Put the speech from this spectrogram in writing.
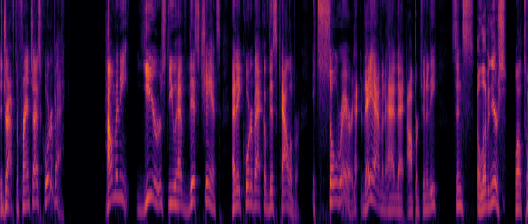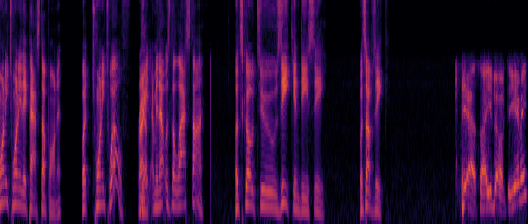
to draft a franchise quarterback. How many years do you have this chance at a quarterback of this caliber? It's so rare. They haven't had that opportunity since, 11 years. well, 2020, they passed up on it, but 2012, right? Yep. I mean, that was the last time. Let's go to Zeke in D.C. What's up, Zeke? Yes, how you doing? Can you hear me?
